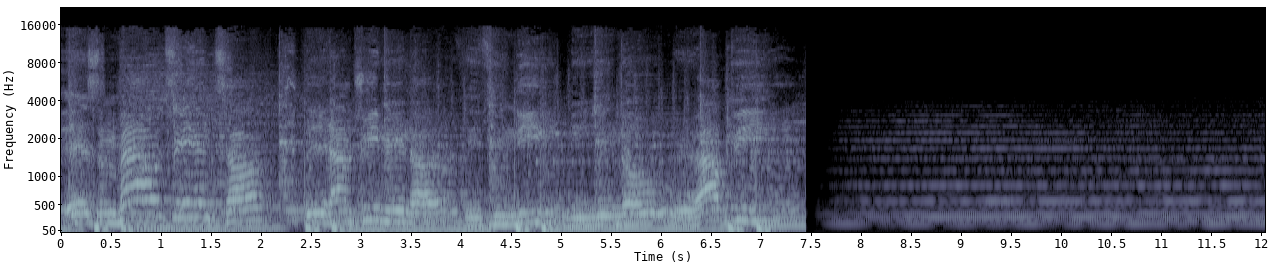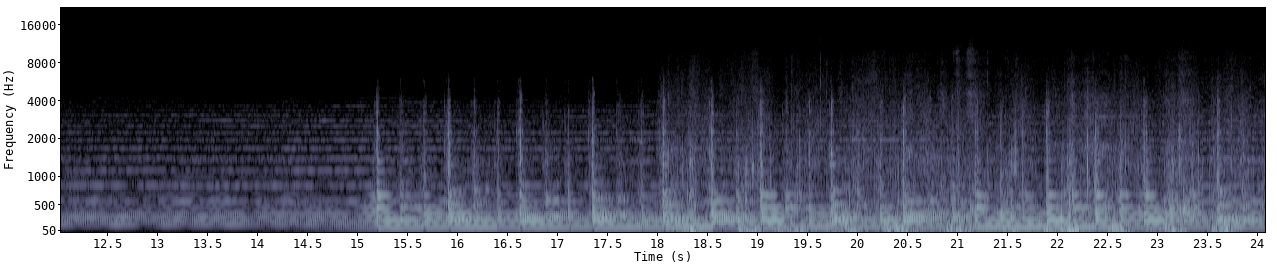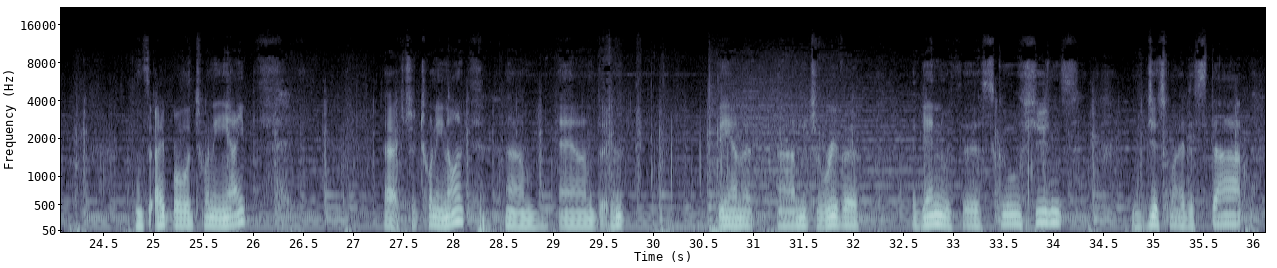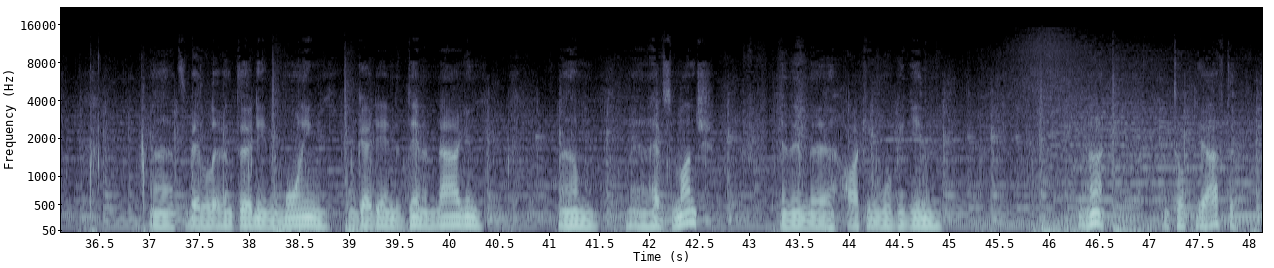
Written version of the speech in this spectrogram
There's a mountain top that I'm dreaming of. If you need me, you know where I'll be. It's April the 28th, actually 29th, um, and down at uh, Mitchell River again with the school students. We've just made a start. Uh, it's about 11.30 in the morning. We'll go down to Den of Nargun um, and have some lunch, and then the hiking will begin. All right, I'll talk to you after.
